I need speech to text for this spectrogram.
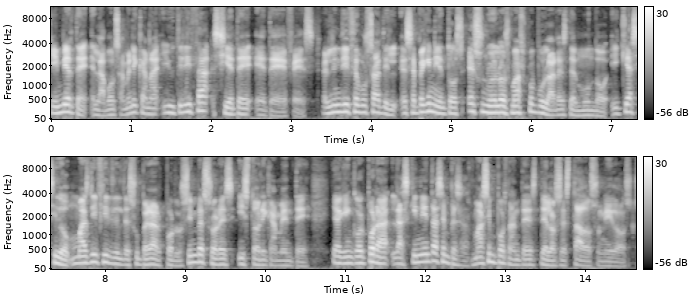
que invierte en la bolsa americana y utiliza 7 ETFs. El índice bursátil SP500 es uno de los más populares del mundo y que ha sido más difícil de superar por los inversores históricamente, ya que incorpora las 500 empresas más importantes de los Estados Unidos.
